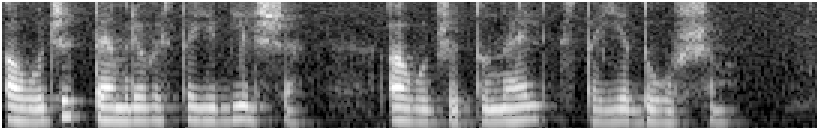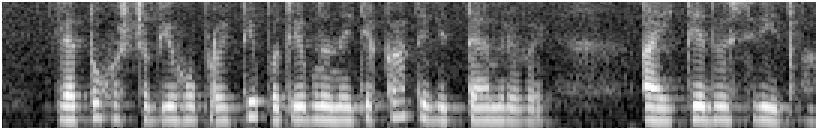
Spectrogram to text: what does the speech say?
а отже, темряви стає більше, а отже, тунель стає довшим. Для того, щоб його пройти, потрібно не тікати від темряви, а йти до світла.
